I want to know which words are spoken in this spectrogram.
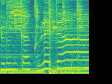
夜に隠れた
